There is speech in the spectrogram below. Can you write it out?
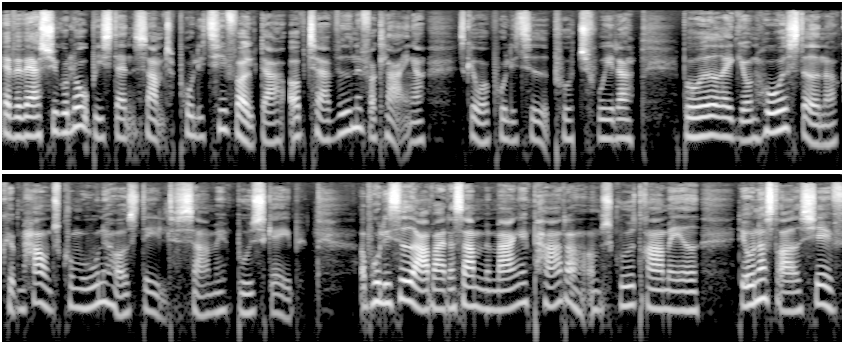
Her vil være psykologbistand samt politifolk, der optager vidneforklaringer, skriver politiet på Twitter. Både Region Hovedstaden og Københavns Kommune har også delt samme budskab. Og politiet arbejder sammen med mange parter om skuddramaet. Det understregede chef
